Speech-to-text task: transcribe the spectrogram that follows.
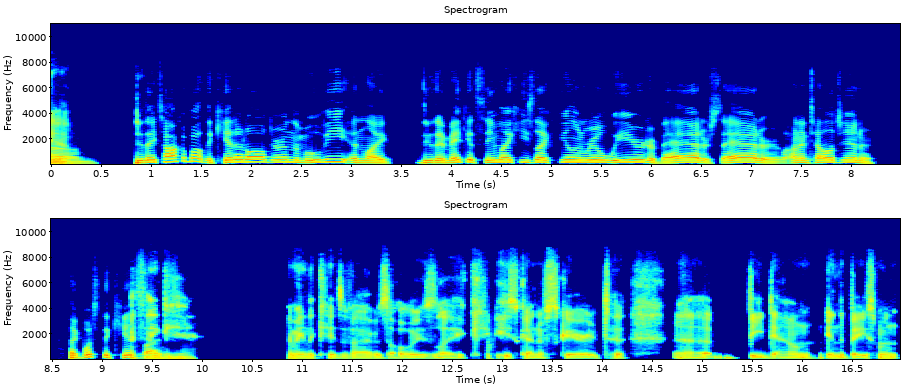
Yeah. Um, do they talk about the kid at all during the movie? And like, do they make it seem like he's like feeling real weird or bad or sad or unintelligent or like what's the kid's vibe in here? I mean, the kid's vibe is always like he's kind of scared to uh, be down in the basement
